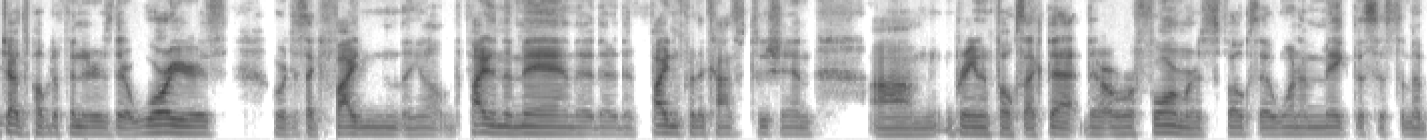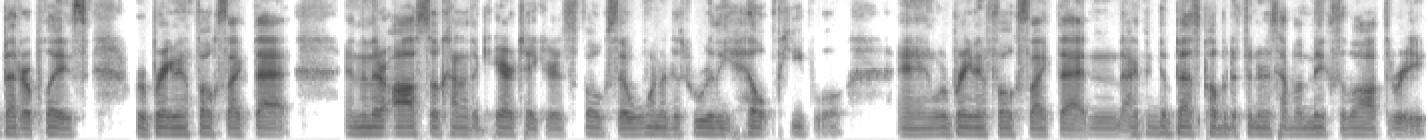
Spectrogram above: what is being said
types of public defenders. They're warriors who are just like fighting, you know, fighting the man. They're, they're, they're fighting for the Constitution um, bringing in folks like that. There are reformers, folks that want to make the system a better place. We're bringing in folks like that. And then they're also kind of the caretakers, folks that want to just really help people. And we're bringing in folks like that. And I think the best public defenders have a mix of all three.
